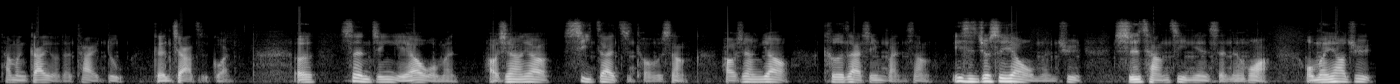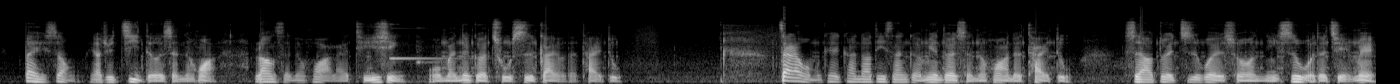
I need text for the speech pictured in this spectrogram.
他们该有的态度跟价值观。而圣经也要我们，好像要系在指头上，好像要刻在心板上，意思就是要我们去时常纪念神的话，我们要去背诵，要去记得神的话，让神的话来提醒我们那个处事该有的态度。再来，我们可以看到第三个面对神的话的态度。是要对智慧说：“你是我的姐妹，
